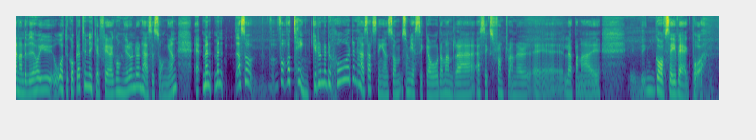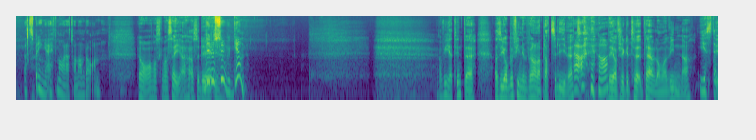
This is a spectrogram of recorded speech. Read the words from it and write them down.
spännande. Vi har ju återkopplat till Mikael flera gånger under den här säsongen. Eh, men, men alltså, vad, vad, tänker du när du hör den här satsningen som, som Jessica och de andra Asics Frontrunner-löparna eh, gav sig iväg på? Att springa ett maraton om dagen. Ja, vad ska man säga? Alltså det... Blir du sugen? Jag vet inte. Alltså jag befinner mig på en annan plats i livet. Ja, ja. Där jag försöker tävla om att vinna Just det.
